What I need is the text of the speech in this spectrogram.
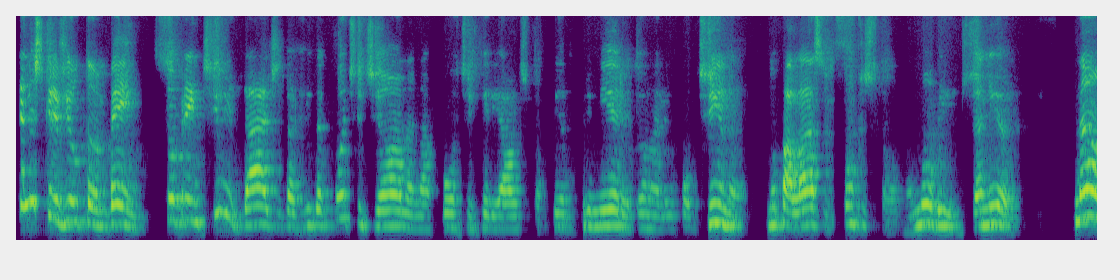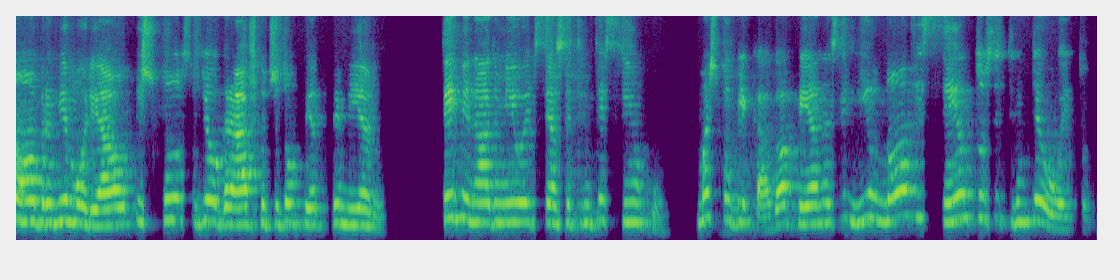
Ela escreveu também sobre a intimidade da vida cotidiana na corte imperial de Dom Pedro I e Dona Leopoldina, no Palácio de São Cristóvão, no Rio de Janeiro, na obra memorial Esforço Biográfico de Dom Pedro I, terminado em 1835, mas publicado apenas em 1938.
